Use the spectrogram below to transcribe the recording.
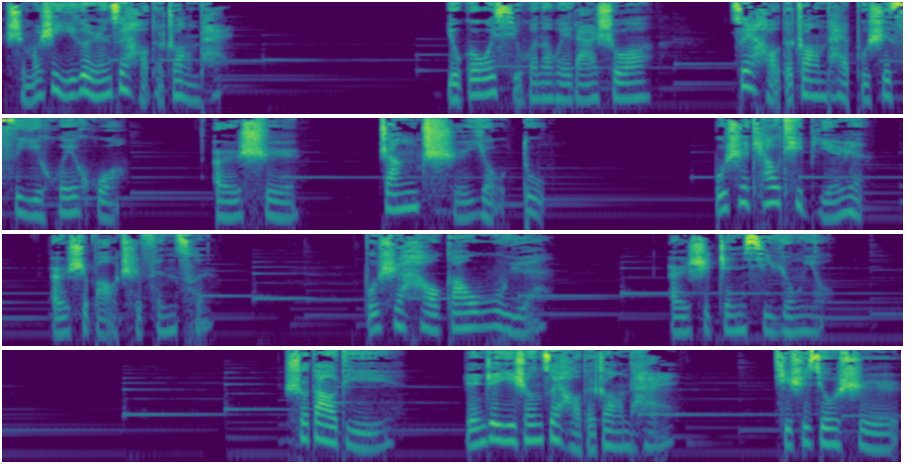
什么是一个人最好的状态？有个我喜欢的回答说，最好的状态不是肆意挥霍，而是。张弛有度，不是挑剔别人，而是保持分寸；不是好高骛远，而是珍惜拥有。说到底，人这一生最好的状态，其实就是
